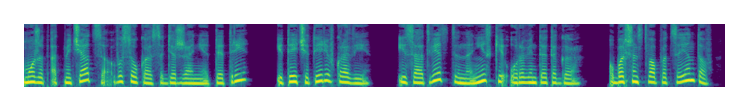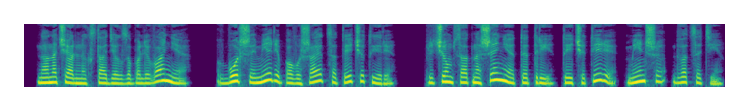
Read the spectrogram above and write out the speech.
может отмечаться высокое содержание Т3 и Т4 в крови и, соответственно, низкий уровень ТТГ. У большинства пациентов на начальных стадиях заболевания в большей мере повышается Т4, причем соотношение Т3-Т4 меньше 20.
